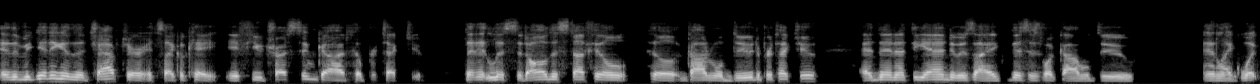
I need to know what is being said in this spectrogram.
In the beginning of the chapter, it's like, okay, if you trust in God, He'll protect you. Then it listed all this stuff He'll He'll God will do to protect you, and then at the end, it was like, this is what God will do, and like what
